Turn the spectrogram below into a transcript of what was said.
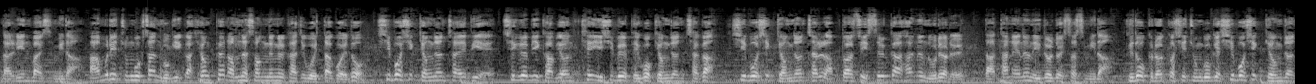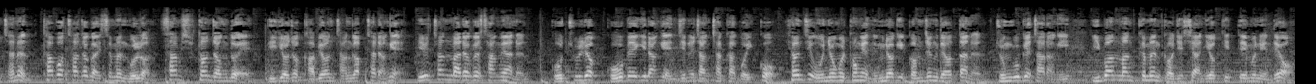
날린 바 있습니다. 아무리 중국산 무기가 형편없는 성능을 가지고 있다 고 해도 15식 경전차에 비해 체급이 가벼운 K21 백오 경전차가 15식 경전차를 압도할 수 있을까 하는 우려를 나타내는 이들도 있었습니다. 그도 그럴 것이 중국의 15식 경전차는 터보 차저가 있음은 물론 30톤 정도의 비교적 가벼운 장갑 차량에 1,000마력을 상회하는 고출력 고배기량의 엔진을 장착하고 있고 현지 운용을 통해 능력이 검증되었다는 중국의 자랑이 이번만큼은 거짓이 아니었기 때문인데요.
